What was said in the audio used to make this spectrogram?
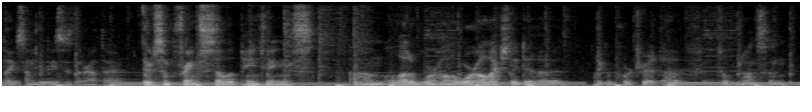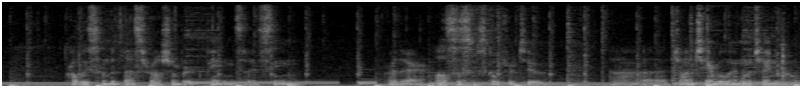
like some of the pieces that are out there? There's some Frank Stella paintings, um, a lot of Warhol. Warhol actually did a like a portrait of Phil Johnson. Probably some of the best Rauschenberg paintings that I've seen are there. Also some sculpture too. Uh, John Chamberlain, which I know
